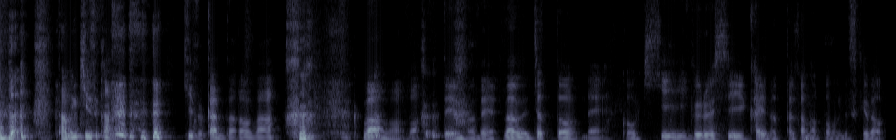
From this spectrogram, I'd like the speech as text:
多分気づかない。気づかんだろうな。まあまあまあ。っていうので。なのでちょっとねこう聞き苦しい回だったかなと思うんですけど。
